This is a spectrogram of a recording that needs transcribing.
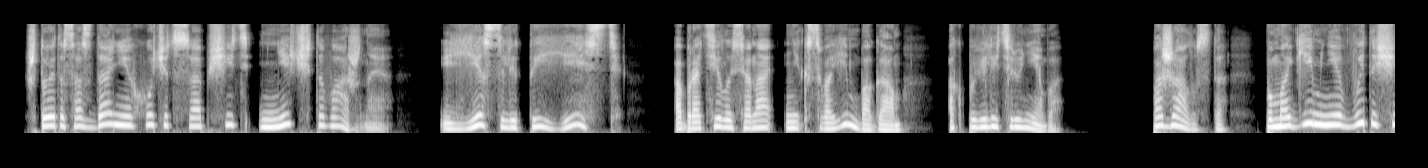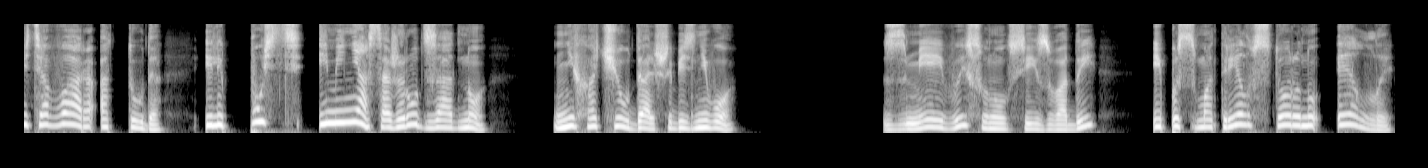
что это создание хочет сообщить нечто важное. «Если ты есть...» — обратилась она не к своим богам, а к повелителю неба. «Пожалуйста, помоги мне вытащить авара оттуда, или пусть и меня сожрут заодно. Не хочу дальше без него». Змей высунулся из воды и посмотрел в сторону Эллы,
